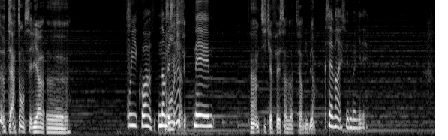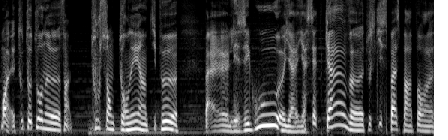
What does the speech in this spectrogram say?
Euh, Attends, Célia, euh, Oui, quoi. Non, mais un c'est vrai. café. Mais un petit café, ça va te faire du bien. c'est vrai, c'est une bonne idée. Bon, euh, tout autour, enfin, tout semble tourner un petit peu. bah, les égouts, euh, il y, a, il y a cette cave, euh, tout ce qui se passe par rapport euh,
